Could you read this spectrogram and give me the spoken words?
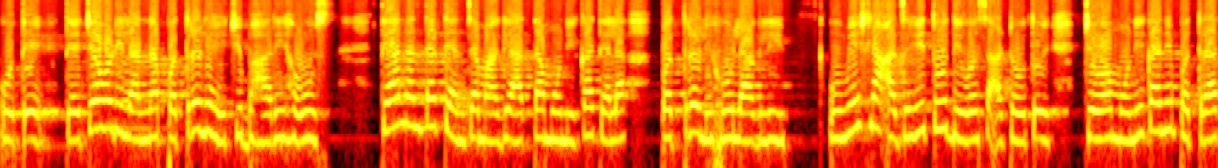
होते. त्याच्या वडिलांना पत्र लिहायची भारी हौस. त्यानंतर त्यांच्या मागे आता मोनिका त्याला पत्र लिहू लागली. उमेशला आजही तो दिवस आठवतोय. जेव्हा मोनिकाने पत्रात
